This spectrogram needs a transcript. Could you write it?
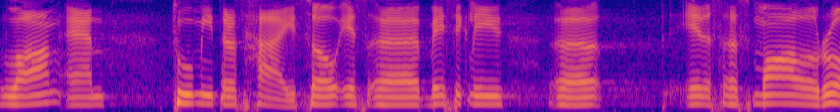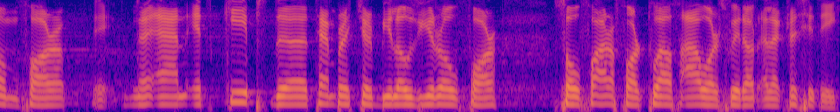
long, and two meters high. So it's uh, basically uh, it is a small room for, and it keeps the temperature below zero for so far for 12 hours without electricity.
